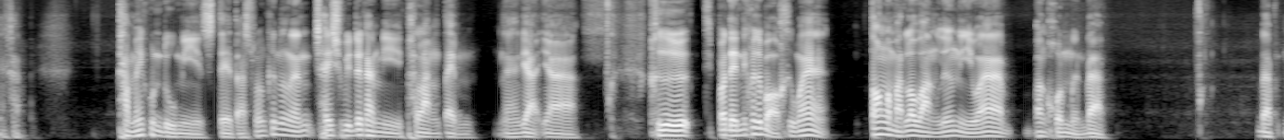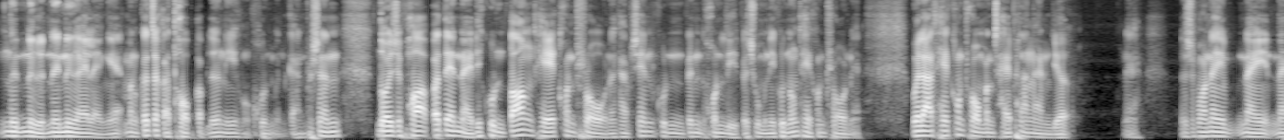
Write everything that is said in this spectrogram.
นะครับทำให้คุณดูมี status เพิ่มขึ้นดังนั้น ใช้ชีวิตด้วยการมีพลังเต็มนะอย่าอย่าคือประเด็นที่เขาจะบอกคือว่าต้องระมัดระวังเรื่องนี้ว่าบางคนเหมือนแบบ แบบหนืดหนืดๆเหนื่อยๆอะไรเงี้ยมันก็จะกระทบกับเรื่องนี้ของคุณเหมือนกัน เพราะฉะนั้นโดยเฉพาะประเด็นไหนที่คุณต้อง take control นะครับ เช่นคุณเป็นคน lead ประชุมวันนี้คุณต้อง take control เนี่ยเวลา take control มันใช้พลังงานเยอะนะ โดยเฉพาะในในใน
